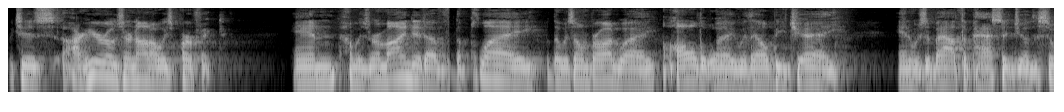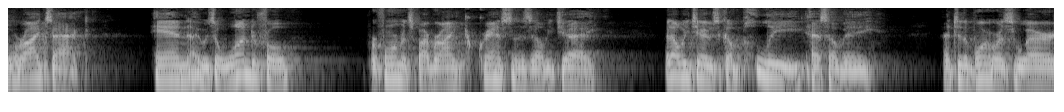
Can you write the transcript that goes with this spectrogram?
which is our heroes are not always perfect. And I was reminded of the play that was on Broadway all the way with LBJ and it was about the passage of the Civil Rights Act. And it was a wonderful performance by Bryan Cranston as LBJ. But LBJ was a complete SOB. And to the point where, where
